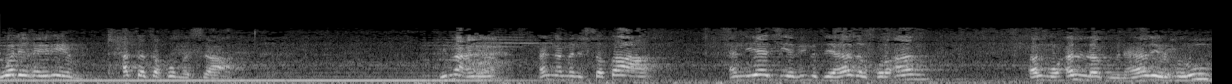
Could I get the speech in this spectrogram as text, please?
ولغيرهم حتى تقوم الساعة. بمعنى أن من استطاع أن يأتي بمثل هذا القرآن المؤلف من هذه الحروف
